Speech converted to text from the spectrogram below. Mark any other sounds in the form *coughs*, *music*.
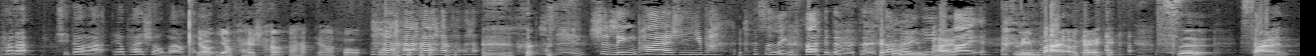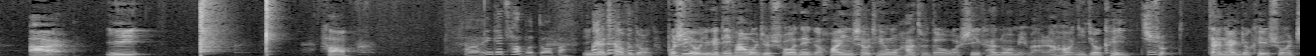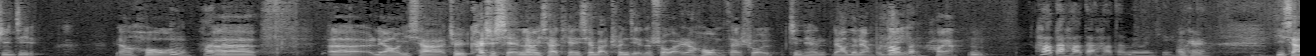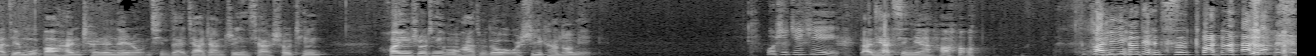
好了，启动了，要拍手吗？还是要要拍手啊，*laughs* 然后我们 *laughs* 是零拍还是一拍？*laughs* 是零拍，对不对？三二一零拍拍。零拍，OK，四三二一，好，好，应该差不多吧。应该差不多。不是有一个地方我就说那个欢迎收听文化土豆，我是一看糯米嘛，然后你就可以说、在那儿你就可以说 Gigi，然后嗯好的呃呃聊一下，就开始闲聊一下天，先把春节的说完，然后我们再说今天聊的两部电影好，好呀，嗯。好的，好的，好的，没问题。OK，以下节目包含成人内容，请在家长指引下收听。欢迎收听文化土豆，我是一康糯米，我是 Gigi，大家新年好。*laughs* 发音有点迟钝了。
